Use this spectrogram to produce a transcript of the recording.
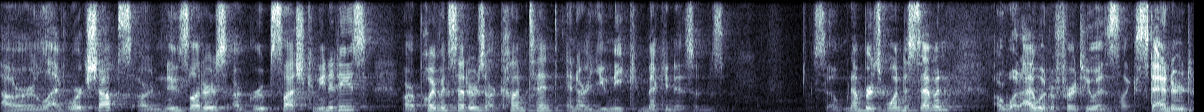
our live workshops, our newsletters, our group slash communities, our appointment setters, our content, and our unique mechanisms. So numbers one to seven are what I would refer to as like standard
